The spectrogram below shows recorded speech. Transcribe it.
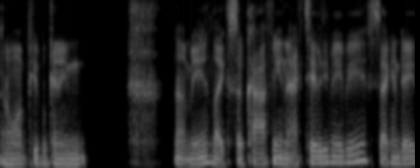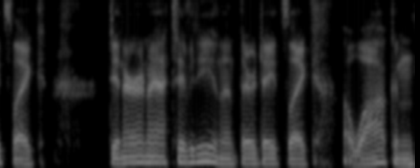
I don't want people getting, not me. Like, so coffee and activity maybe. Second date's like dinner and activity, and then third date's like a walk and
